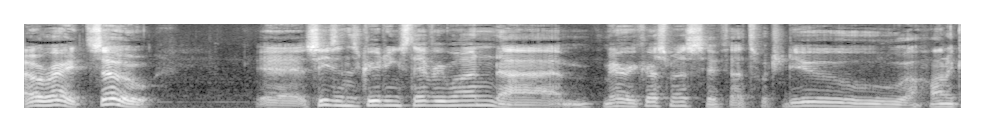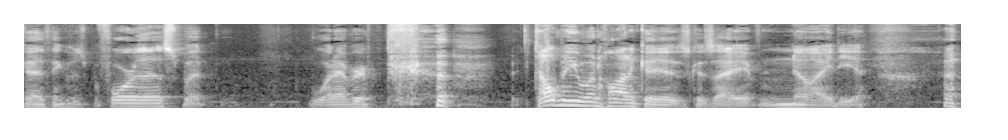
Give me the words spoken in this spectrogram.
Alright, so, uh, season's greetings to everyone. Um, Merry Christmas, if that's what you do. Hanukkah, I think, was before this, but whatever. Tell me when Hanukkah is, because I have no idea.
